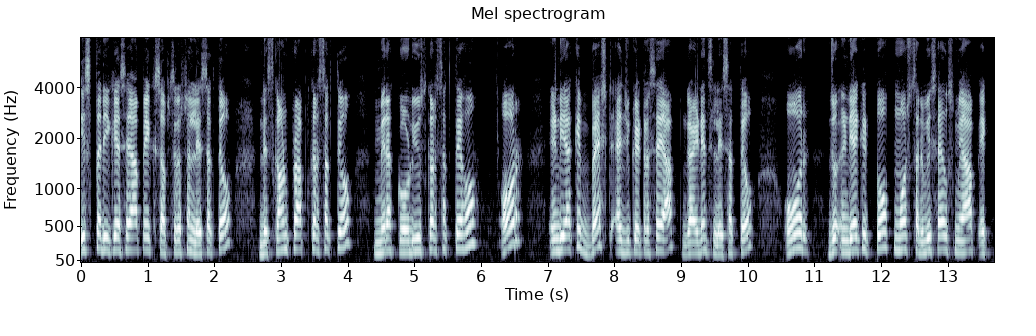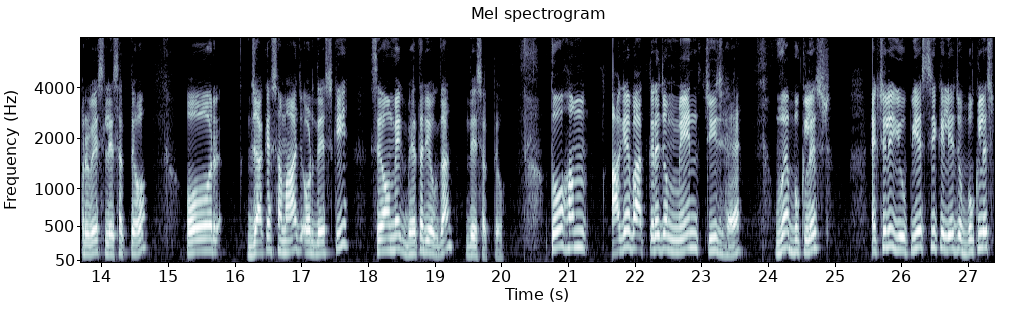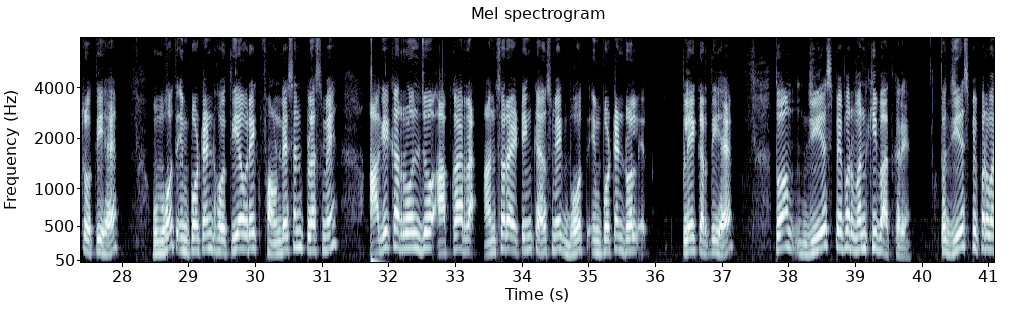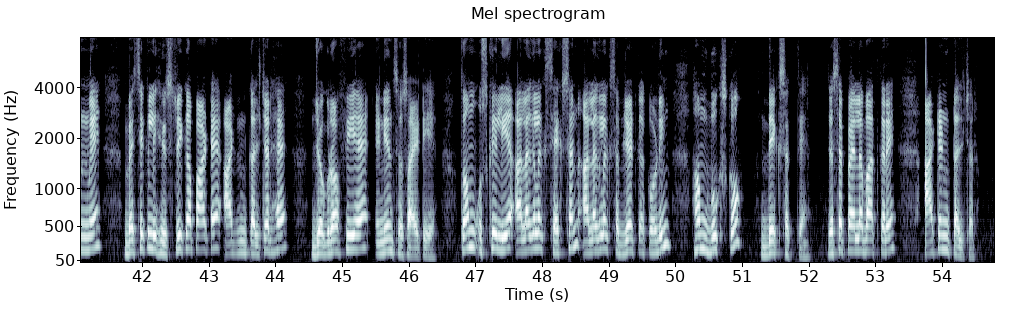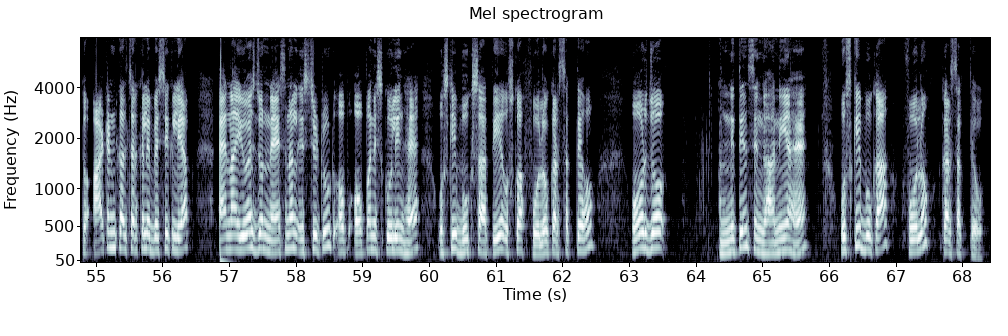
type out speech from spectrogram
इस तरीके से आप एक सब्सक्रिप्शन ले सकते हो, डिस्काउंट प्राप्त कर सकते हो, मेरा कोड यूज़ कर सकते हो और इंडिया के बेस्ट एजुकेटर से आप गाइडेंस ले सकते हो और जो इंडिया की टॉप मोस्ट सर्विस है उसमें आप एक प्रवेश ले सकते हो और जाके समाज और देश की सेवा में एक बेहतर योगदान दे सकते हो। तो हम आगे बात करें, जो मेन चीज़ है, वह बुक लिस्ट एक्चुअली यूपीएससी के लिए जो बुक लिस्ट होती है, वो बहुत इंपॉर्टेंट होती है और एक फाउंडेशन प्लस में आगे का रोल जो आपका आंसर राइटिंग का है, उसमें एक बहुत इंपॉर्टेंट रोल प्ले करती है। तो हम जीएस पेपर वन की बात करें। तो जीएस पेपर वन में बेसिकली हिस्ट्री का पार्ट है आर्ट एंड कल्चर है जोग्राफी है इंडियन सोसाइटी है। तो हम उसके लिए अलग अलग सेक्शन अलग अलग सब्जेक्ट के अकॉर्डिंग हम बुक्स को देख सकते हैं। जैसे पहले बात करें आर्ट एंड कल्चर तो आर्ट एंड कल्चर के लिए बेसिकली आप एन जो national institute of open schooling है, उसकी बुक्स आती है, उसको आप फॉलो कर सकते हो। और जो नितिन सिंघानिया है, उसकी बुक आप फॉलो कर सकते हो।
